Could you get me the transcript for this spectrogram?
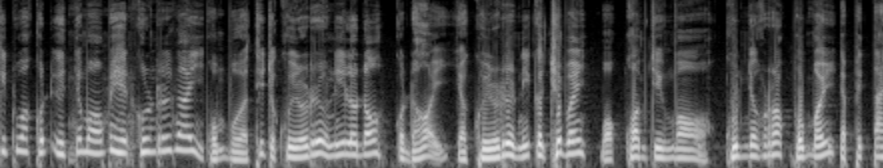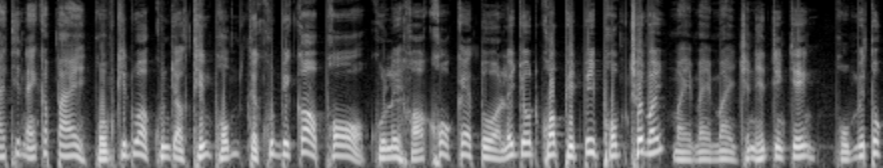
คิดว่าคนอื่นจะมองไม่เห็นคุณหรือไง ผมเบื่อที่จะคุยเรื่องนี้แล้วเนาะก็ได้อยากคุยเรื่องนี้กันใช่ไหมบอกความจริงมา คุณยังรักผมไหมจะไปตายที่ไหนก็ไป ผมคิดว่าคุณอยากทิ้งผม แต่คุณไม่กล้าพอ คุณเลยหาข้อแก้ตัว และโยนความผิดไปผมใช่ไหม ไม่ไม่ไม่ฉันเห็นจริง ๆ ผมไม่ต้อง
